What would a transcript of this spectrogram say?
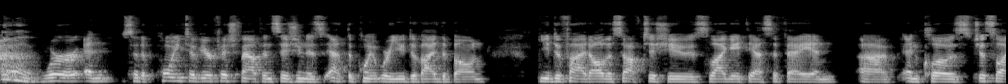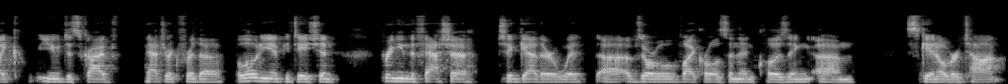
we're and so the point of your fish mouth incision is at the point where you divide the bone. You divide all the soft tissues, ligate the SFA, and uh, and close, just like you described, Patrick, for the below knee amputation, bringing the fascia together with uh, absorbable vicryls and then closing um, skin over top.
